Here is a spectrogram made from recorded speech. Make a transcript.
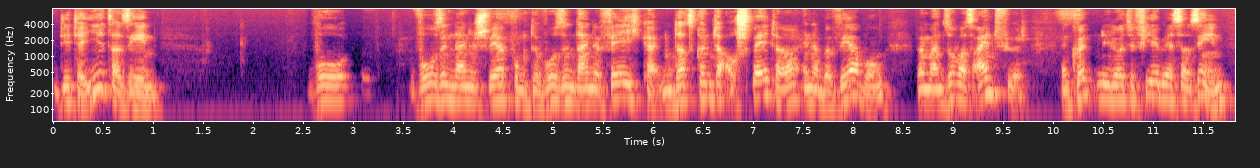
detaillierter sehen, wo, wo sind deine Schwerpunkte, wo sind deine Fähigkeiten. Und das könnte auch später in der Bewerbung, wenn man sowas einführt, dann könnten die Leute viel besser sehen.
